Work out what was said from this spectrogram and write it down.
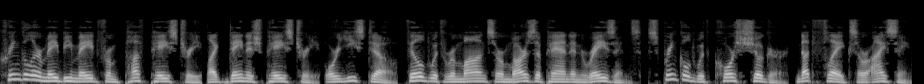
Kringler may be made from puff pastry like Danish pastry or yeast dough, filled with remonce or marzipan and raisins, sprinkled with coarse sugar, nut flakes or icing.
